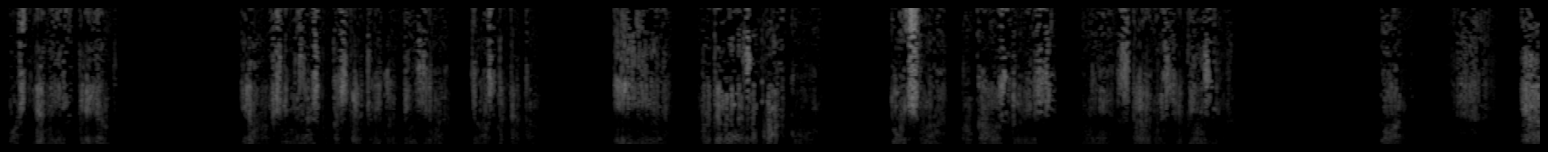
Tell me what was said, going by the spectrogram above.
Может, я не их клиент. Я вообще не знаю, сколько стоит литр бензина 95-го. И выбирая заправку точно руководствуюсь не стоимостью бензина. Ну ладно. Я,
